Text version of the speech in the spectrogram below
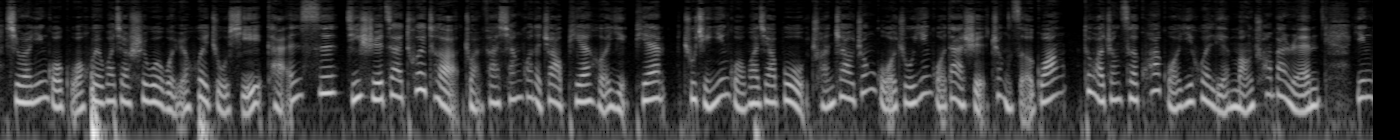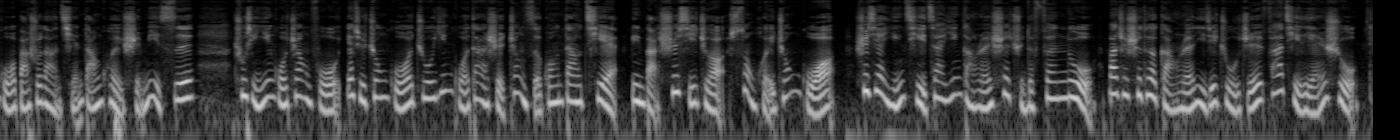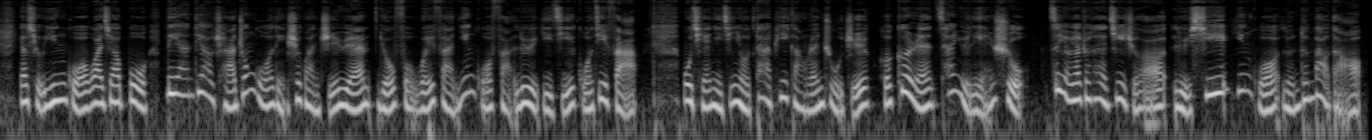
新任英国国会外交事务委员会主席凯恩斯及时在推特转发相关的照片和影片，出请英国外交部传召中国驻英国大使郑泽光。对华政策跨国议会联盟创办人、英国保守党前党魁史密斯出请英国政府要求中国驻英国大使郑泽光道歉，并把施袭者送回中国。事件引起在英港人社群的愤怒，曼彻斯特港人以及组织发起联署，要求英国外交部立案调查中国领事馆职员有否违反英国法律以及国际法。目前已经有大批港人组织和个人参与联署。自由亚洲台的记者吕希，英国伦敦报道。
